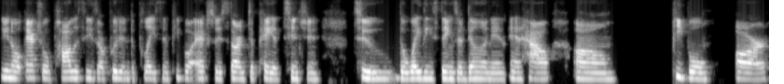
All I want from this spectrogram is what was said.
you know actual policies are put into place and people are actually starting to pay attention to the way these things are done and and how um, people are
